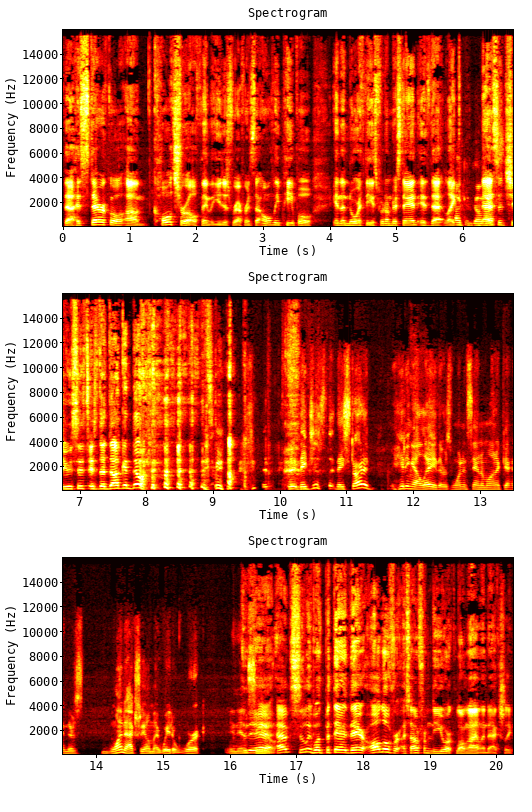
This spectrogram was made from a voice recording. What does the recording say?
the hysterical um, cultural thing that you just referenced that only people in the Northeast would understand is that like Massachusetts is the Dunkin' Donuts. they, they just they started hitting LA. There's one in Santa Monica, and there's one actually on my way to work in Encino. Yeah, absolutely. Well, but they're they're all over. So I'm from New York, Long Island, actually,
